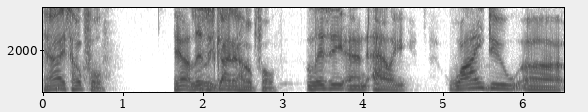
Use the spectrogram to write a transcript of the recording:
Yeah, he's hopeful. Yeah, Lizzie. He's kind of hopeful. Lizzie and Ali, why do uh,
